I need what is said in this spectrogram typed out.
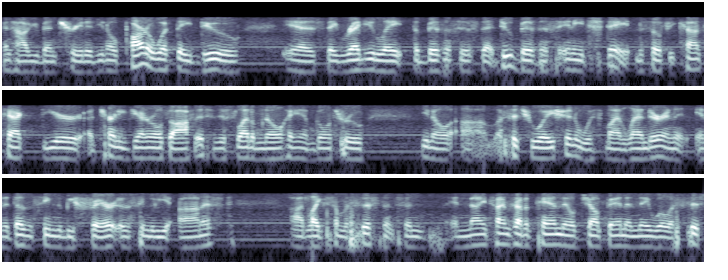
and how you've been treated. You know, part of what they do is they regulate the businesses that do business in each state. And so if you contact your attorney general's office and just let them know, hey, I'm going through, you know, um, a situation with my lender, and it, and it doesn't seem to be fair, it doesn't seem to be honest. I'd like some assistance, and and nine times out of ten they'll jump in and they will assist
